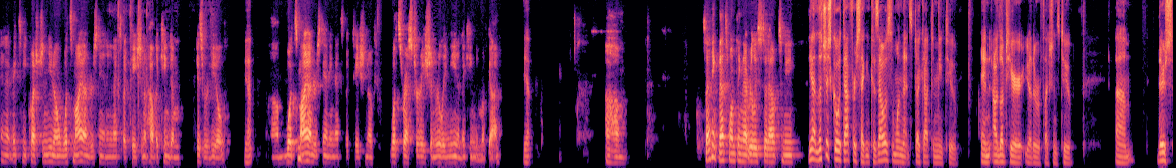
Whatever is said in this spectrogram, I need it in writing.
and it makes me question, you know, what's my understanding and expectation of how the kingdom is revealed? Yep. Um, what's my understanding and expectation of what's restoration really mean in the kingdom of God? Yep. Um, so I think that's one thing that really stood out to me. Yeah, let's just go with that for a second because that was the one that stuck out to me too and I would love to hear your other reflections too. Um, there's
